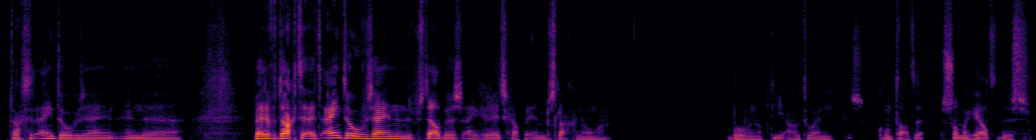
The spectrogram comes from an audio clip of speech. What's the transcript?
verdachten uit Eindhoven zijn bij de verdachten uit Eindhoven zijn in de bestelbus en gereedschappen in beslag genomen. Bovenop die auto en die contante sommen geld dus.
